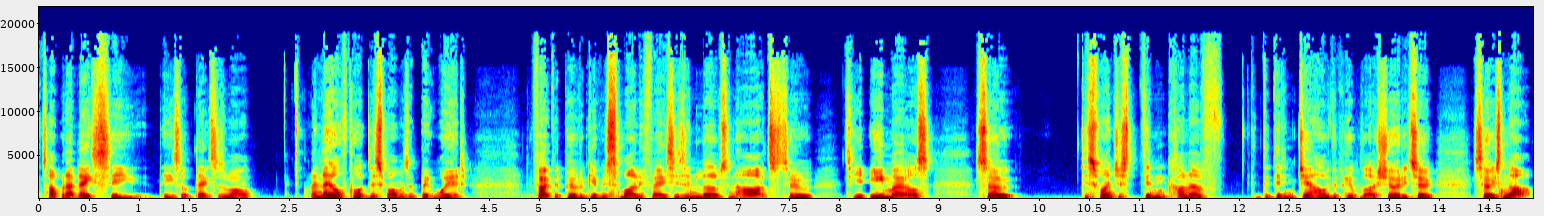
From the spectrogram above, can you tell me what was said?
on top of that, they see these updates as well. And they all thought this one was a bit weird. The fact that people are giving smiley faces and loves and hearts to, to your emails. So this one just didn't kind of, didn't gel with the people that I showed it to. So it's not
